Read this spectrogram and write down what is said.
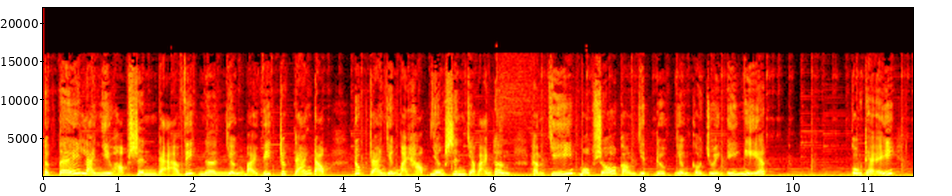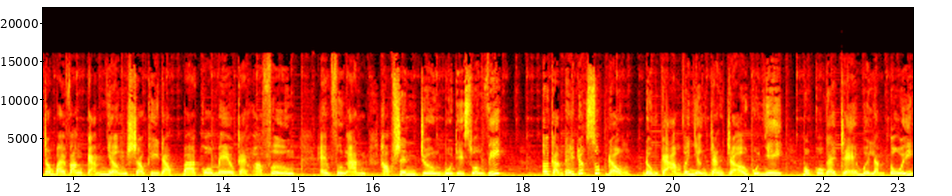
Thực tế là nhiều học sinh đã viết nên những bài viết rất đáng đọc, rút ra những bài học nhân sinh cho bản thân, thậm chí một số còn dịch được những câu chuyện ý nghĩa. Cụ thể, trong bài văn cảm nhận sau khi đọc Ba cô mèo cài hoa phượng, em Phương Anh, học sinh trường Bùi Thị Xuân viết Tôi cảm thấy rất xúc động, đồng cảm với những trăn trở của Nhi, một cô gái trẻ 15 tuổi,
